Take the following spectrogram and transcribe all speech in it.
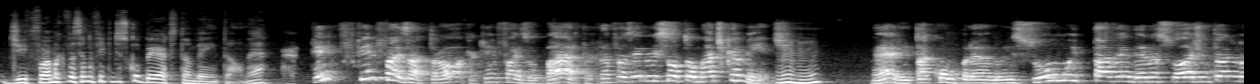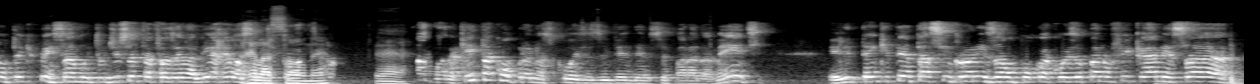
de forma que você não fique descoberto também, então, né? Quem, quem faz a troca, quem faz o barter, está fazendo isso automaticamente. Uhum. Né? Ele está comprando o insumo e está vendendo a soja, então ele não tem que pensar muito disso, ele está fazendo ali a relação. A relação, né? É. Agora, quem está comprando as coisas e vendendo separadamente, ele tem que tentar sincronizar um pouco a coisa para não ficar nessa,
